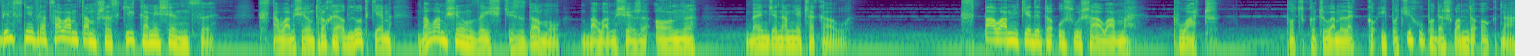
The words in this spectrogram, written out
Więc nie wracałam tam przez kilka miesięcy. Stałam się trochę odludkiem, bałam się wyjść z domu, bałam się, że on będzie na mnie czekał. Spałam, kiedy to usłyszałam. Płacz. Podskoczyłam lekko i po cichu podeszłam do okna.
